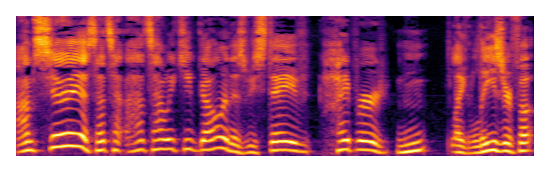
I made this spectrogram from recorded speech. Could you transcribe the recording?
I'm serious. That's how, that's how we keep going. Is we stay hyper like laser fo-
